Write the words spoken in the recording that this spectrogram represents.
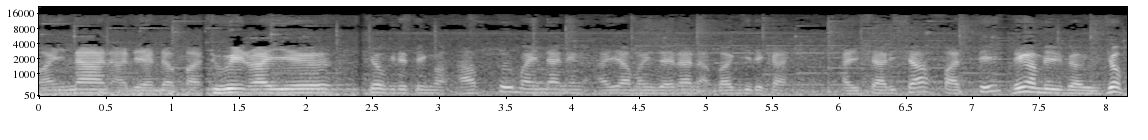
mainan, ada yang dapat duit raya Jom kita tengok apa mainan yang Ayah Amalin Zahira nak bagi dekat Aisyah Risha, Fatih dengan baby baru Jom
